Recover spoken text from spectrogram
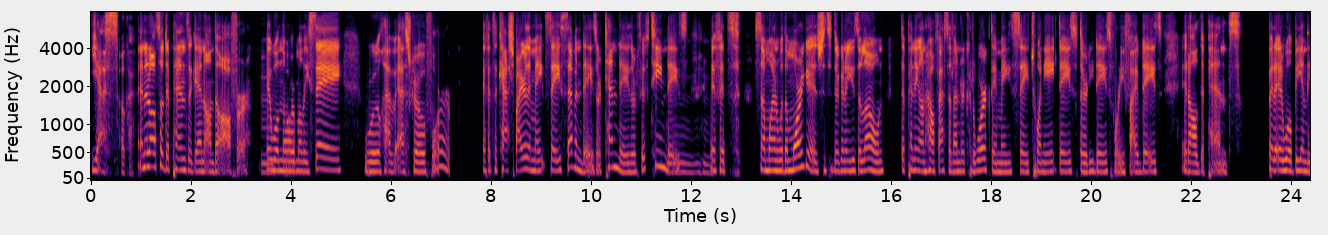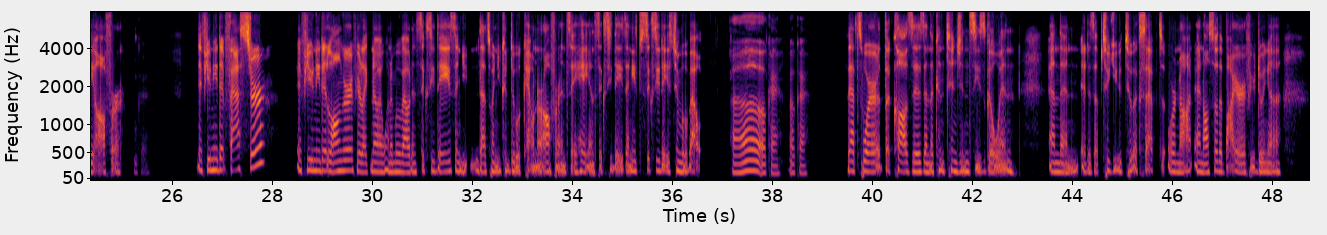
Yes. Okay. And it also depends again on the offer. Mm. It will normally say we'll have escrow for if it's a cash buyer, they might say seven days or 10 days or 15 days. Mm-hmm. If it's someone with a mortgage, they're going to use a loan. Depending on how fast the lender could work, they may say 28 days, 30 days, 45 days. It all depends, but it will be in the offer. Okay if you need it faster, if you need it longer, if you're like, no, I want to move out in 60 days, and you, that's when you can do a counter offer and say, hey, in 60 days, I need 60 days to move out. Oh, okay. Okay. That's where the clauses and the contingencies go in. And then it is up to you to accept or not. And also the buyer, if you're doing a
